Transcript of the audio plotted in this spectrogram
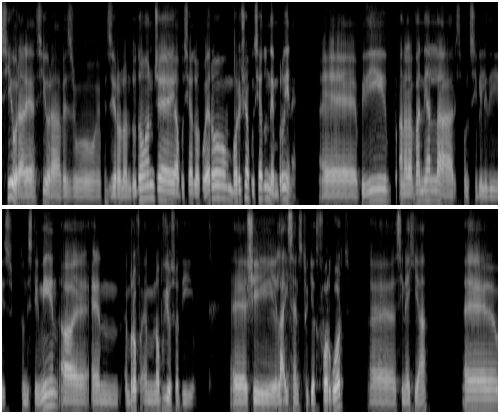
Σίγουρα, ρε, σίγουρα παίζουν- παίζει ρόλο τούτον και η απουσία του Αγουέρο μπορεί και η απουσία του Ντεμπρούινε. Ε, επειδή αναλαμβάνει άλλα responsibilities τον τη στιγμή, είναι obvious ότι ε, έχει license to get forward ε, συνέχεια, ε,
